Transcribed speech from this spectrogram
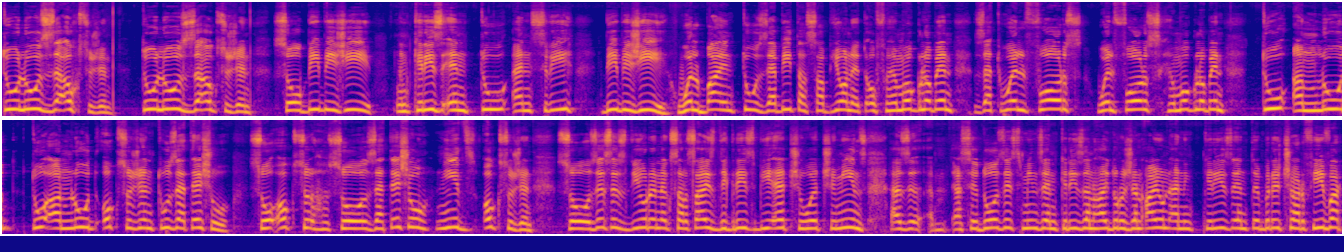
to lose the oxygen to lose the oxygen. So BPG increase in 2 and 3 BPG will bind to the beta subunit of hemoglobin that will force will force hemoglobin to unload to unload oxygen to the tissue so oxy- so the tissue needs oxygen. So this is during exercise decrease ph which means as acidosis means increase in hydrogen ion and increase in temperature fever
